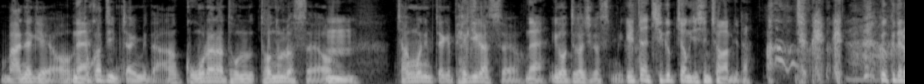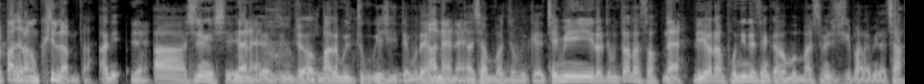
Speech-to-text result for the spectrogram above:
만약에요 네. 똑같은 입장입니다. 공을 하나 더, 눌- 더 눌렀어요. 음. 장모님 댁에 100이 갔어요. 네. 이거 어떻게 하시겠습니까? 일단 지급 정지 신청합니다. 그 그대로 빠져나가면 큰일 납니다. 아니, 예. 아, 신영일 씨. 네네. 예, 지금 저 많은 분이 듣고 계시기 때문에 아, 네네. 다시 한번 좀 이렇게 재미를 좀 떠나서 네. 리얼한 본인의 생각 한번 말씀해 주시기 바랍니다. 자,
